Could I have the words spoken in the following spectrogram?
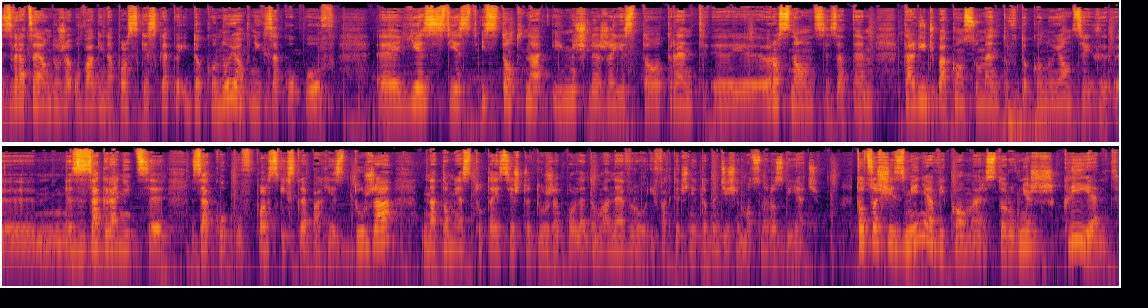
zwracają duże uwagi na polskie sklepy i dokonują w nich zakupów, e, jest, jest istotna i myślę, że jest to trend e, rosnący. Zatem ta liczba konsumentów dokonujących e, z zagranicy zakupów w polskich sklepach jest duża, natomiast tutaj jest jeszcze duże pole do manewru i faktycznie to będzie się mocno rozwijać. To, co się zmienia w e-commerce, to również klient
